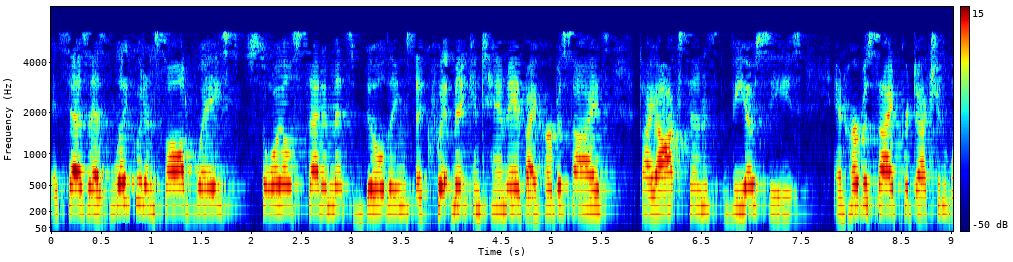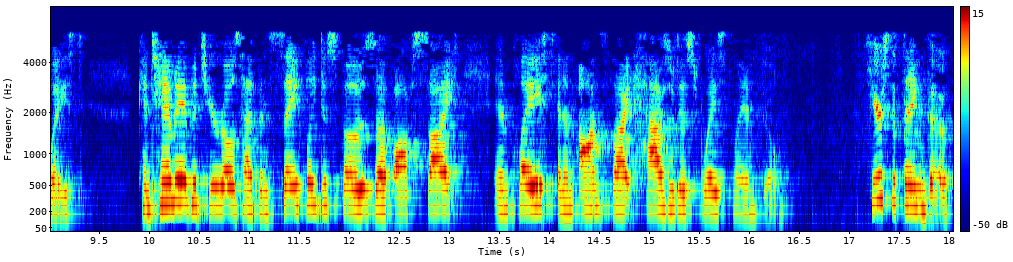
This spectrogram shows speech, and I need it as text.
It says as liquid and solid waste, soil, sediments, buildings, equipment contaminated by herbicides, dioxins, VOCs, and herbicide production waste. Contaminated materials have been safely disposed of off-site and placed in an on-site hazardous waste landfill. Here's the thing though.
